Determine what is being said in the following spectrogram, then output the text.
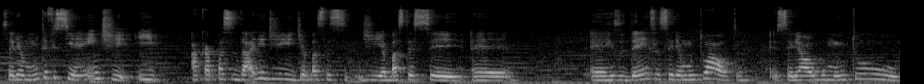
seria muito eficiente e a capacidade de, de abastecer, de abastecer é, é, residência seria muito alta. Seria algo muito.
